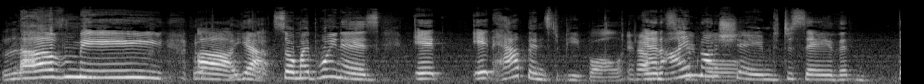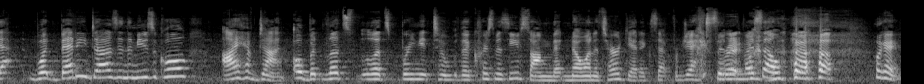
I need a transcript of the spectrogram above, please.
"Love me." Uh, yeah. So my point is, it it happens to people, It and happens to I am not ashamed to say that that what Betty does in the musical, I have done. Oh, but let's let's bring it to the Christmas Eve song that no one has heard yet except for Jackson and myself. okay,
